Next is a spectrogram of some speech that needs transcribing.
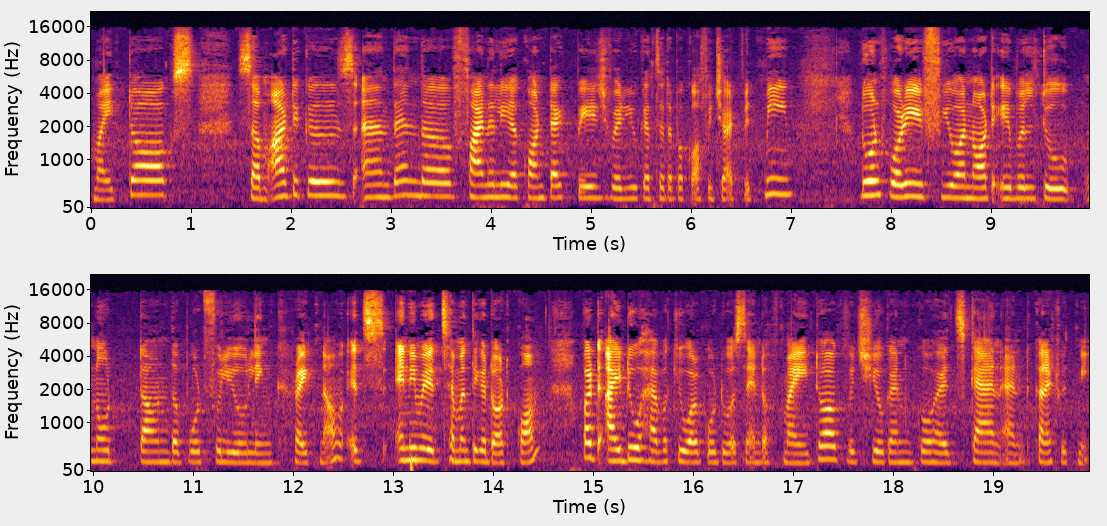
my talks some articles and then the finally a contact page where you can set up a coffee chat with me. Don't worry if you are not able to note down the portfolio link right now. It's anyway it's haimantika.com, but I do have a QR code towards the end of my talk, which you can go ahead, scan, and connect with me.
